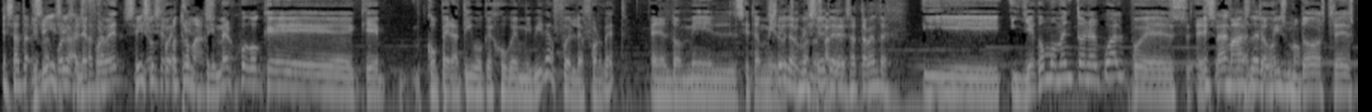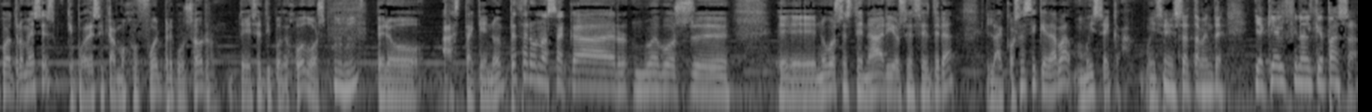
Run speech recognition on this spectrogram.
Exacto, Yo sí, me acuerdo, sí, Left 4 exactamente. Dead, Sí, sí, fue otro el más. primer juego que, que cooperativo que jugué en mi vida fue el Left 4 Dead en el 2007 2008 Sí, cuando 2007, salió. exactamente. Y, y llega un momento en el cual, pues, estás más de lo mismo. Dos, tres, cuatro meses, que puede ser que a lo mejor fue el precursor de ese tipo de juegos. Pero hasta que no empezaron a sacar nuevos, eh, eh, nuevos escenarios, etcétera, la cosa se quedaba muy seca, muy seca. Exactamente. Y aquí al final, ¿qué pasa?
